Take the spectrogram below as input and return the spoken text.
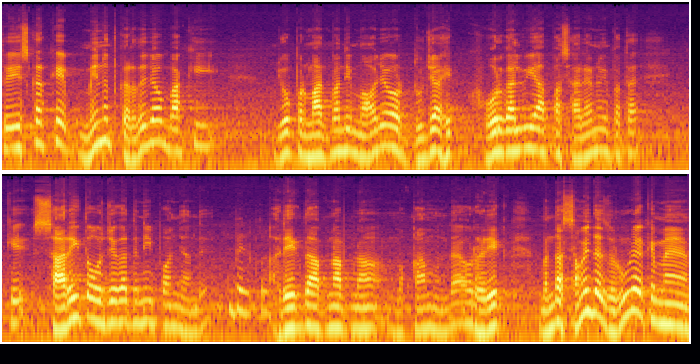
ਤੇ ਇਸ ਕਰਕੇ ਮਿਹਨਤ ਕਰਦੇ ਜਾਓ ਬਾਕੀ ਜੋ ਪਰਮਾਤਮਾ ਦੀ ਮੌਜ ਹੈ ਔਰ ਦੂਜਾ ਇੱਕ ਹੋਰ ਗੱਲ ਵੀ ਆਪਾਂ ਸਾਰਿਆਂ ਨੂੰ ਹੀ ਪਤਾ ਹੈ ਕਿ ਸਾਰੇ ਹੀ ਤਾਂ ਉਸ ਜਗ੍ਹਾ ਤੇ ਨਹੀਂ ਪਹੁੰਚ ਜਾਂਦੇ। ਬਿਲਕੁਲ। ਹਰੇਕ ਦਾ ਆਪਣਾ ਆਪਣਾ ਮਕਾਮ ਹੁੰਦਾ ਹੈ ਔਰ ਹਰੇਕ ਬੰਦਾ ਸਮਝਦਾ ਜ਼ਰੂਰ ਹੈ ਕਿ ਮੈਂ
